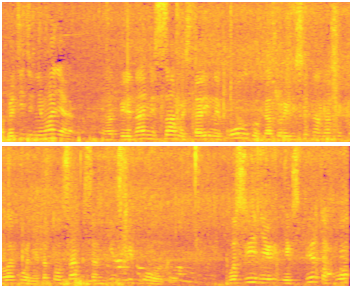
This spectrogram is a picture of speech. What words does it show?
Обратите внимание, э, перед нами самый старинный колокол, который висит на нашей колокольне. Это тот самый Сандинский колокол. По сведениям экспертов, он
